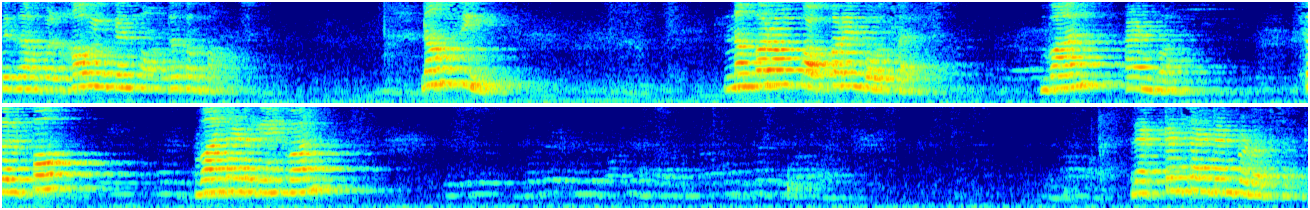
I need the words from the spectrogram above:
Example, how you can form the compounds. Now see, number of copper in both sides, 1 and 1. Sulfur, 1 and again 1. Reactant side and product side.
